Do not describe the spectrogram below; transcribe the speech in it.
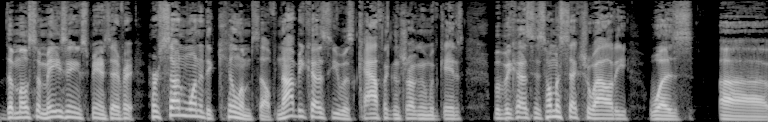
the most amazing experience ever. Her son wanted to kill himself, not because he was Catholic and struggling with gays, but because his homosexuality was uh,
